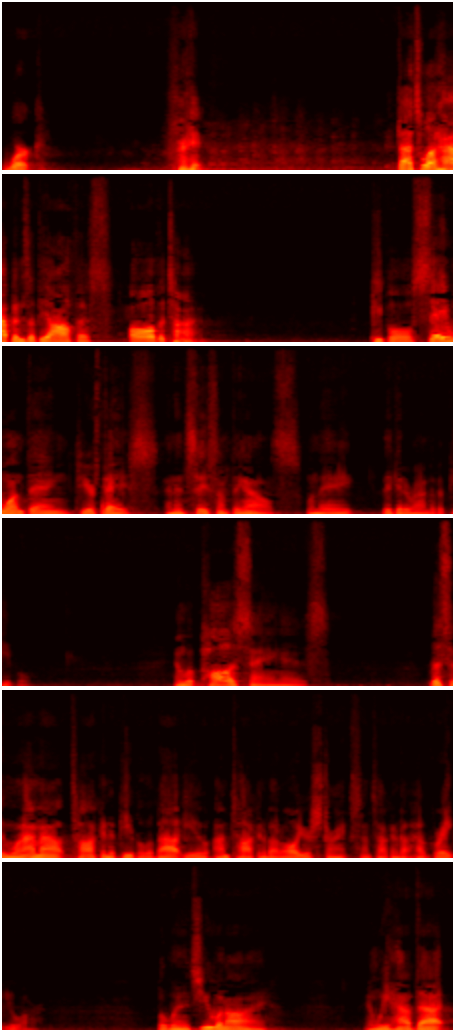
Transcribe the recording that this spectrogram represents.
work, right? That's what happens at the office all the time people say one thing to your face and then say something else when they, they get around other people. And what Paul is saying is, listen, when I'm out talking to people about you, I'm talking about all your strengths. I'm talking about how great you are. But when it's you and I, and we have that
